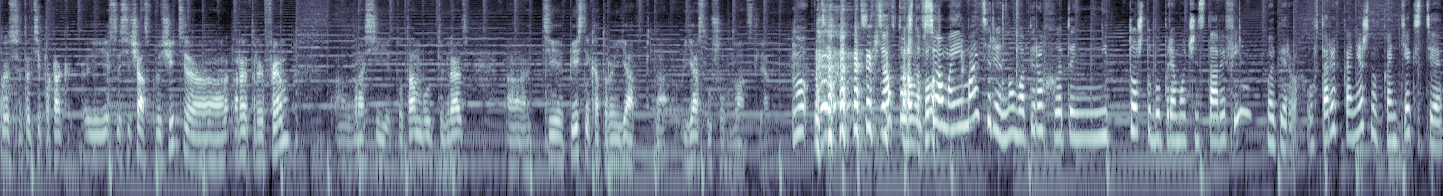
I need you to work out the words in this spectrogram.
То есть это типа как, если сейчас включить э, ретро FM э, в России, то там будут играть э, те песни, которые я, я слушал в 20 лет. Ну, дело в том, что все о моей матери, ну, во-первых, это не то, чтобы прям очень старый фильм, во-первых. Во-вторых, конечно, в контексте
